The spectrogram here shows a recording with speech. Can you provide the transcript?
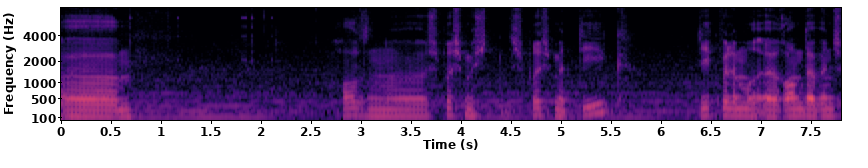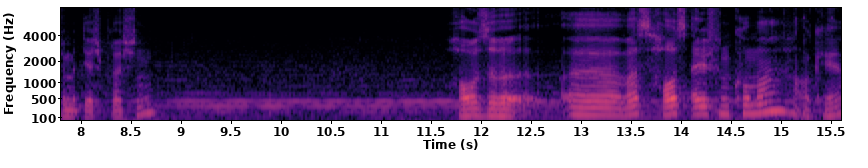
Ähm. Hausen, äh, sprich, mich, sprich mit Diek. Diek will im äh, Raum der Wünsche mit dir sprechen. Hause, äh, was? Hauselfenkummer? Okay.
